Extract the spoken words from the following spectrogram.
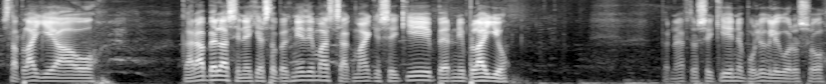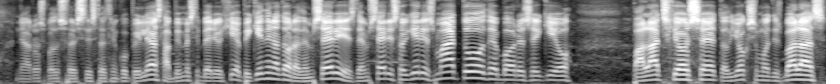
στα πλάγια ο Καράμπελα. Συνέχεια στο παιχνίδι μας, Τσακμάκης εκεί, παίρνει πλάγιο. Περνάει αυτός εκεί, είναι πολύ γλίγορος ο νεαρός ποδοσφαιριστής του Εθνικού Πηλέα. Θα μπει μες στην περιοχή επικίνδυνα τώρα. Δεν ξέρει, δεν ξέρει στο γύρισμά του. Δεν μπόρεσε εκεί ο Παλάτσιος. Ε, το διώξιμο της μπάλας.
